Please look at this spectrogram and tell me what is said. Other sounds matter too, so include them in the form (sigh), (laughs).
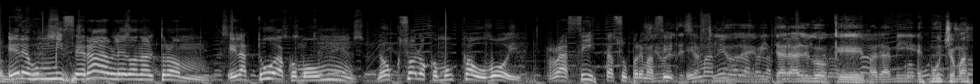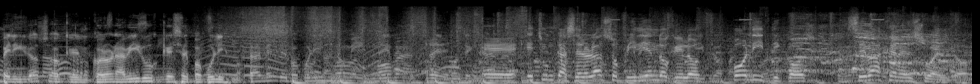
Eres un miserable Donald Trump. Él actúa como un, no solo como un cowboy, racista, el supremacista. desafío de evitar algo que para mí es mucho más peligroso que el coronavirus, que es el populismo. Realmente el populismo Eh, hecho un cacerolazo pidiendo que los políticos se bajen el sueldo.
